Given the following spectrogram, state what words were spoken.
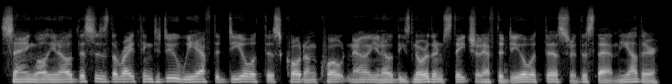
saying, well, you know, this is the right thing to do. We have to deal with this, quote unquote. Now, you know, these northern states should have to deal with this or this, that, and the other.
